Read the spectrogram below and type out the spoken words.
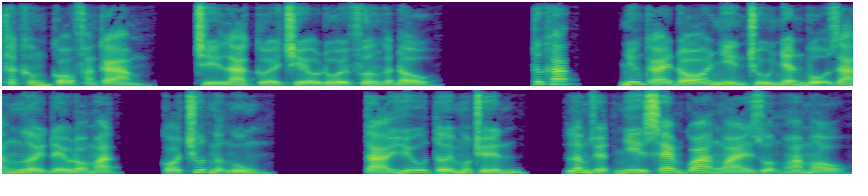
thật không có phản cảm, chỉ là cười chiều đối phương gật đầu. Tức khắc, những cái đó nhìn chủ nhân bộ dáng người đều đỏ mặt, có chút ngượng ngùng. Tả hưu tới một chuyến, Lâm Duyệt Nhi xem qua ngoài ruộng hoa màu,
